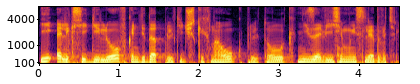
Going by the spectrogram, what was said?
И Алексей Гелев, кандидат политических наук, политолог, независимый исследователь.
